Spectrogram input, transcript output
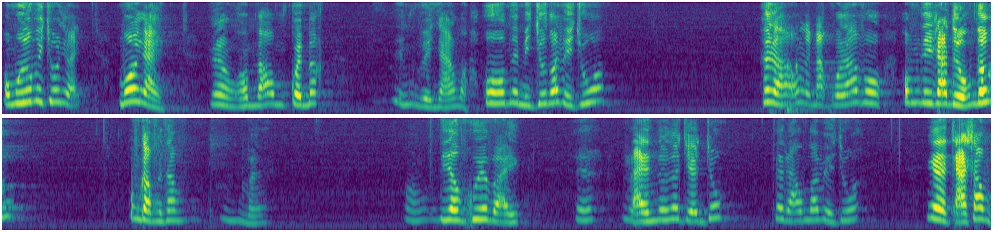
Ông hứa với Chúa như vậy. Mỗi ngày hôm đó ông quên mất về nhà ông bảo, ô, hôm nay mình chưa nói về Chúa. Thế là ông lại mặc quần áo vô, ông đi ra đường, ông đứng. Ông gặp người ta, mà đi đâu khuya vậy lại nói chuyện chút. Thế là ông nói về Chúa. Nghĩa là trả xong,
